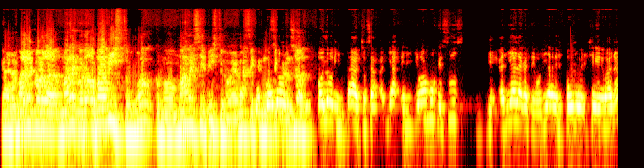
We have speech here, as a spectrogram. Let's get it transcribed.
Claro, más recordado, más recordado, más visto, ¿no? Como más veces visto, porque además se, no se polo, cansó. el polo vintage, o sea, ya el Yo Amo Jesús llegaría a la categoría del polo de Che Guevara.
